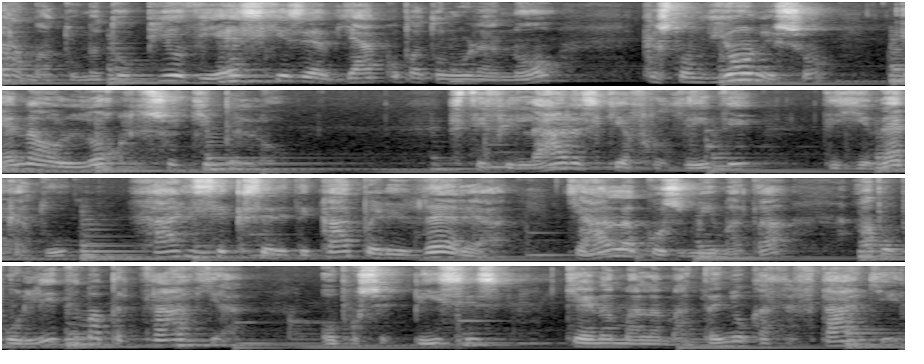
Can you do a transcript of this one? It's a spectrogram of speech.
άρμα του με το οποίο διέσχιζε αδιάκοπα τον ουρανό και στον Διόνυσο ένα ολόκληρο κύπελο. Στη Φιλάρες και Αφροδίτη, τη γυναίκα του, χάρισε εξαιρετικά περιδέρεα και άλλα κοσμήματα από πολύτιμα πετράδια, όπως επίσης και ένα μαλαματένιο καθεφτάκι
